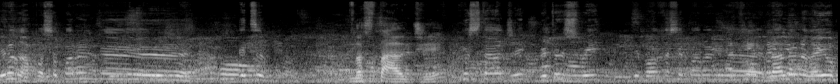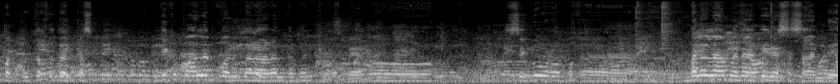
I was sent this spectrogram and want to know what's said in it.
yun na nga po, so parang, uh, it's a Nostalgic. nostalgic, bittersweet, di ba? Kasi parang, uh, lalo na ngayon, pagpunta ko doon, tapos hindi ko pa alam kung anong mararamdaman ko, pero siguro baka malalaman natin na sa Sunday.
